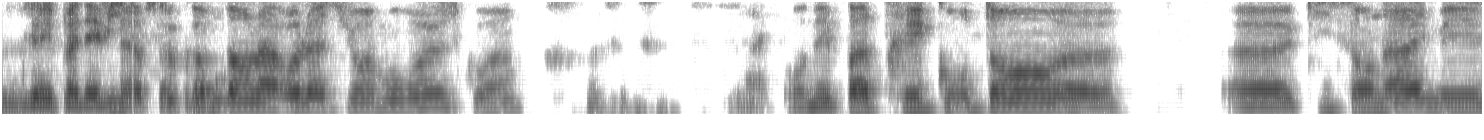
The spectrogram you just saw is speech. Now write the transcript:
Vous n'avez pas d'avis. C'est un peu comme dans la relation amoureuse, quoi. On n'est pas très content euh, euh, qu'il s'en aille, mais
